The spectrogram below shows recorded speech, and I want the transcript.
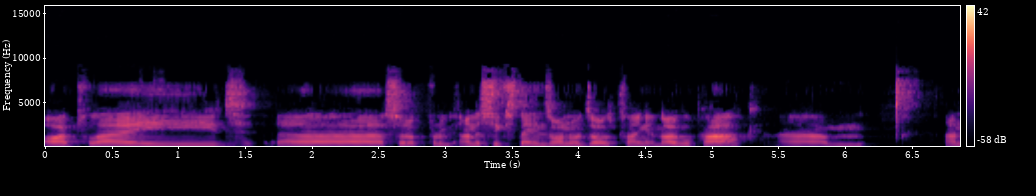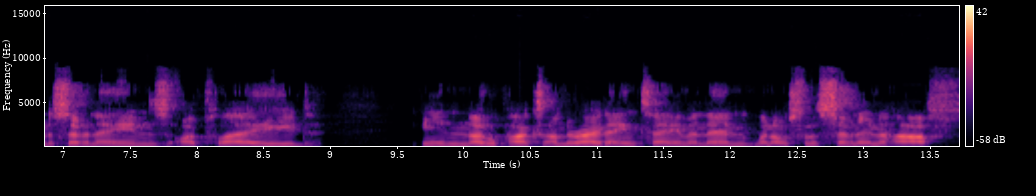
I played uh, sort of pretty, under 16s onwards. I was playing at Noble Park. Um, under 17s, I played in Noble Park's under 18 team, and then when I was sort of 17 and a half,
